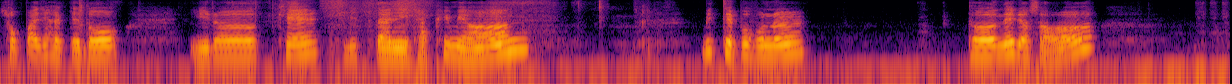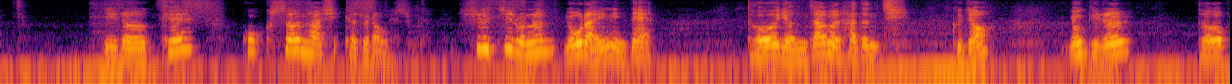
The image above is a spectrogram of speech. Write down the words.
속바지 할 때도 이렇게 밑단이 잡히면 밑에 부분을 더 내려서 이렇게 곡선화 시켜주라고 했습니다. 실제로는 요 라인인데 더 연장을 하든지 그죠? 여기를 더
